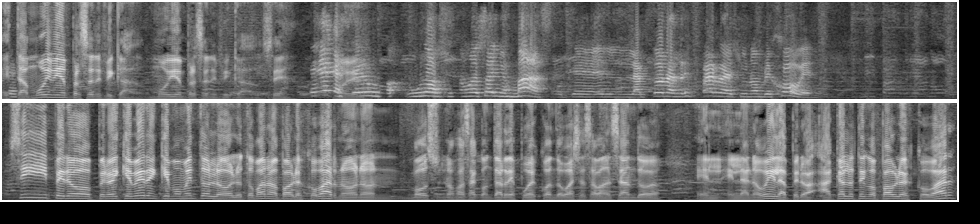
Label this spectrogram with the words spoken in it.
está muy bien personificado, muy bien personificado, sí. Tiene que ser unos, unos, años más, porque el actor Andrés Parra es un hombre joven. Sí, pero, pero hay que ver en qué momento lo, lo, tomaron a Pablo Escobar. No, no, vos nos vas a contar después cuando vayas avanzando en, en la novela, pero acá lo tengo Pablo Escobar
